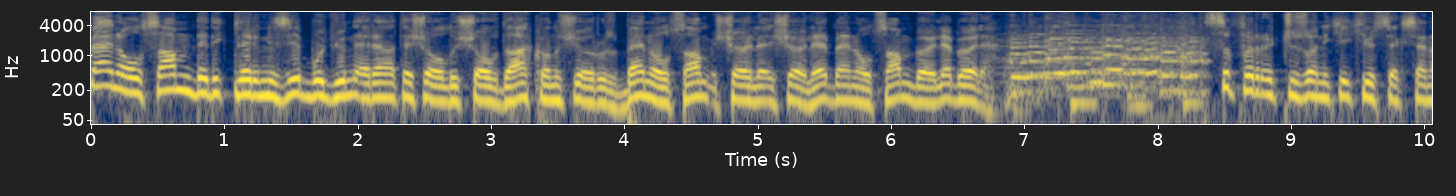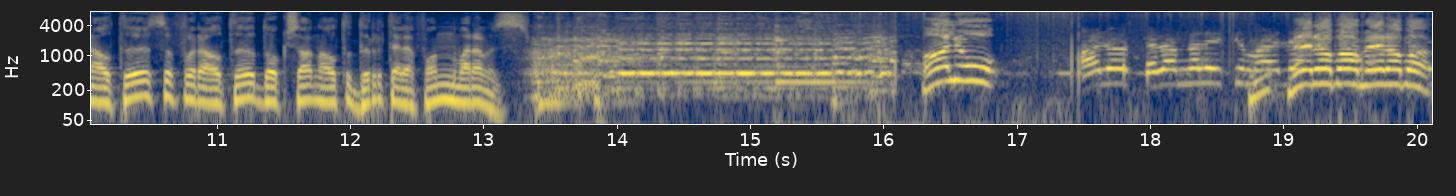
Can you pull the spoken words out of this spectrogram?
Ben olsam dediklerinizi bugün Eren Ateşoğlu Show'da konuşuyoruz. Ben olsam şöyle şöyle, ben olsam böyle böyle. 0 312 286 06 96'dır telefon numaramız. Alo. Alo selamünaleyküm. Merhaba, merhaba.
